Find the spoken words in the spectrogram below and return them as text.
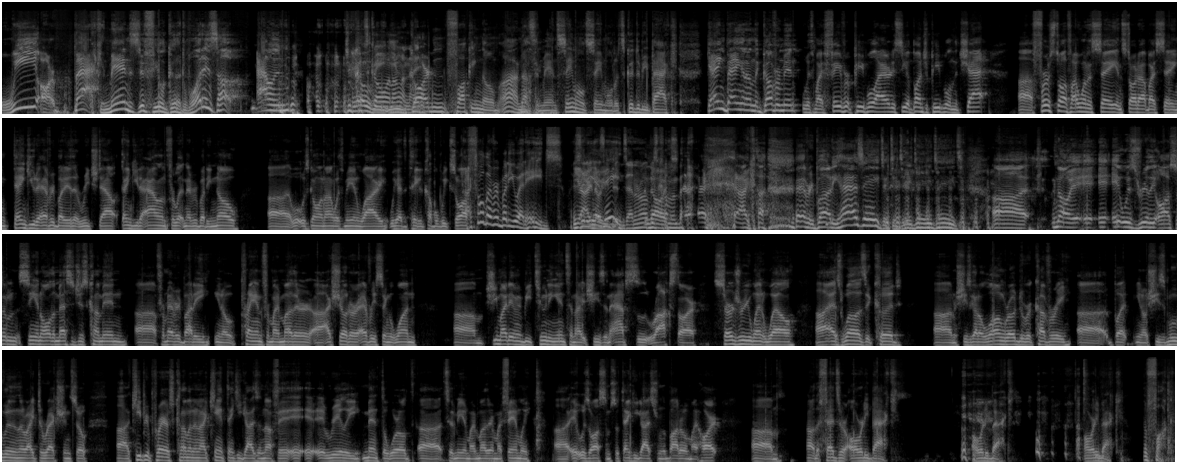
We are back, and man, does it feel good. What is up, Alan Jacoby? going you on, garden fucking gnome. Ah, nothing, man. Same old, same old. It's good to be back. Gang banging on the government with my favorite people. I already see a bunch of people in the chat. Uh, first off, I want to say and start out by saying thank you to everybody that reached out. Thank you to Alan for letting everybody know uh, what was going on with me and why we had to take a couple weeks off. I told everybody you had AIDS. I Yeah, I know has you did. AIDS. I don't know if No, he's coming back. I got everybody has AIDS. AIDS, AIDS, AIDS, AIDS, AIDS. Uh, no, it, it, it was really awesome seeing all the messages come in uh, from everybody. You know, praying for my mother. Uh, I showed her every single one. Um, she might even be tuning in tonight. She's an absolute rock star. Surgery went well, uh, as well as it could. Um, she's got a long road to recovery, uh, but you know she's moving in the right direction. So uh, keep your prayers coming, and I can't thank you guys enough. It, it, it really meant the world uh, to me and my mother and my family. Uh, it was awesome. So thank you guys from the bottom of my heart. Um, uh, the feds are already back, already back, already back. The fuck.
